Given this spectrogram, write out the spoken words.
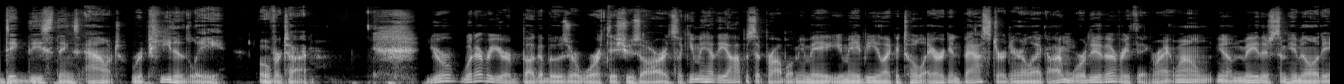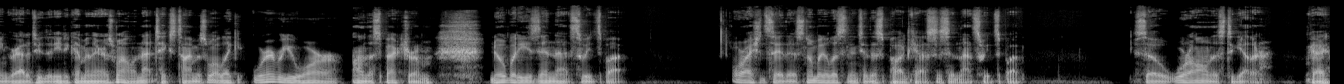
dig these things out repeatedly over time. Your whatever your bugaboos or worth issues are, it's like you may have the opposite problem. You may you may be like a total arrogant bastard, and you're like, I'm worthy of everything, right? Well, you know, maybe there's some humility and gratitude that need to come in there as well, and that takes time as well. Like wherever you are on the spectrum, nobody's in that sweet spot or I should say this, nobody listening to this podcast is in that sweet spot. So we're all in this together. Okay.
